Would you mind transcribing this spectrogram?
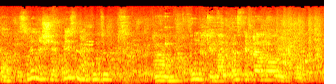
Так, следующая песня будет эм, э, Умкина про стеклянную рыбку.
